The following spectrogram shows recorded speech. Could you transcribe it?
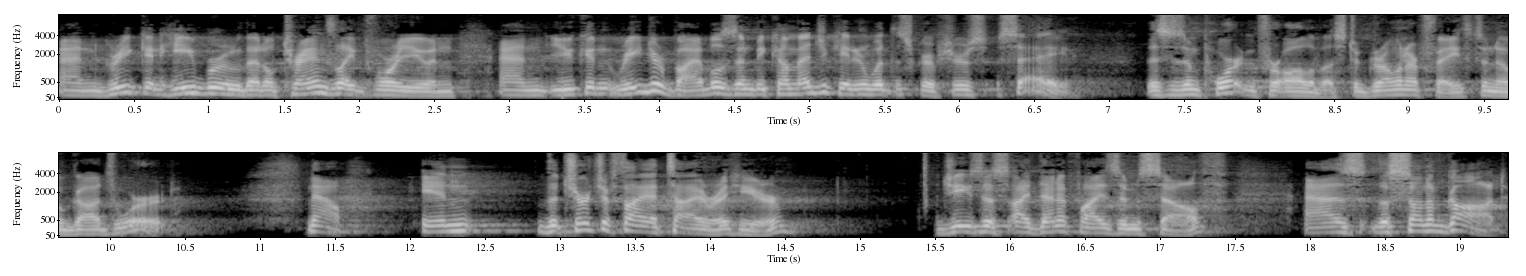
and Greek and Hebrew that'll translate for you, and, and you can read your Bibles and become educated in what the scriptures say. This is important for all of us to grow in our faith, to know God's Word. Now, in the church of Thyatira here, Jesus identifies himself as the Son of God.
